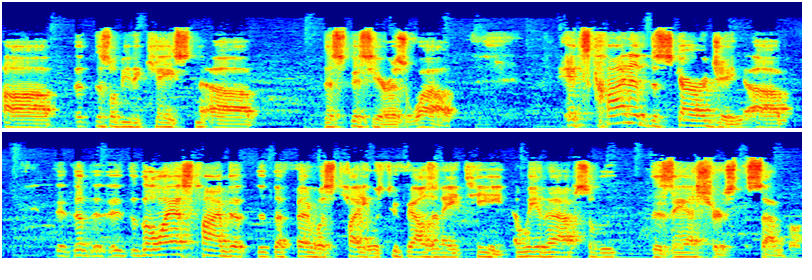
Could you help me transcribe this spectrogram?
Uh, this will be the case uh, this this year as well. It's kind of discouraging. Uh, the, the, the, last time that the Fed was tight was 2018, and we had an absolute disastrous December.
